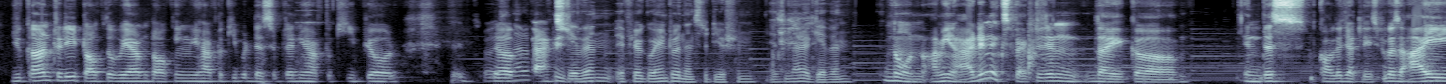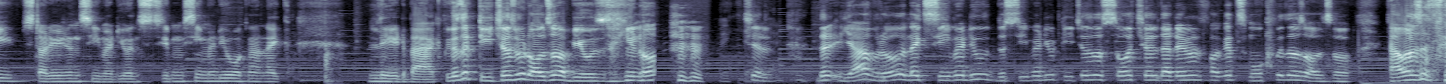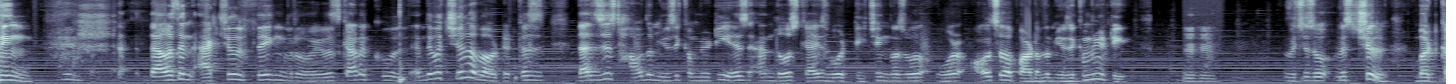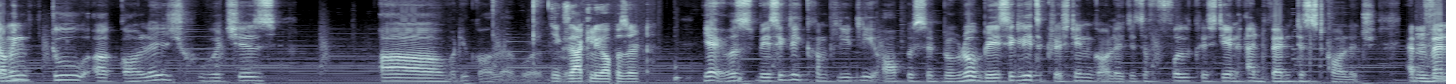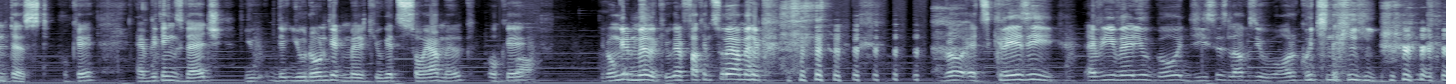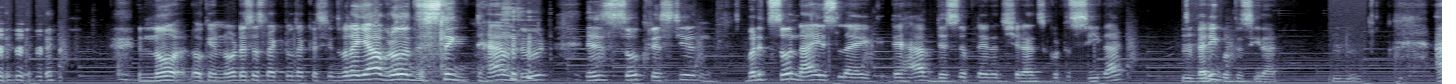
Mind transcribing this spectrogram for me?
You can't really talk the way i'm talking. You have to keep a discipline. You have to keep your Bro, uh, isn't a given if you're going to an institution? Isn't that a given? No, no i mean i didn't expect it in like uh, in this college at least because i studied in Seamedu and C- Seamedu were kind of like laid back because the teachers would also abuse you know? Chill. The, yeah, bro. Like Seamedu, the Seamedu teachers were so chill that they will fucking smoke with us also. That was a thing. that, that was an actual thing, bro. It was kind of cool, and they were chill about it because that's just how the music community is. And those guys who were teaching us were, were also a part of the music community, Mm-hmm. which is was chill. But coming to a college which is, uh, what do you call that word? Exactly opposite. Yeah, it was basically completely opposite, bro. Bro, basically it's a Christian college. It's a full Christian Adventist college. Mm-hmm. Adventist, okay? Everything's veg. You you don't get milk. You get soya milk, okay? Wow. You don't get milk. You get fucking soya milk, bro. It's crazy. Everywhere you go, Jesus loves you. Or kuch nahi. no, okay, no disrespect to the Christians, but like, yeah, bro, this like, damn, dude, is so Christian but it's so nice like they have discipline and shit and it's good to see that it's very good to see that Mhm.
